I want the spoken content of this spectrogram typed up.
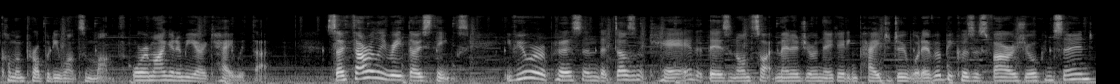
common property once a month, or am I going to be okay with that? So thoroughly read those things. If you are a person that doesn't care that there's an on site manager and they're getting paid to do whatever, because as far as you're concerned,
